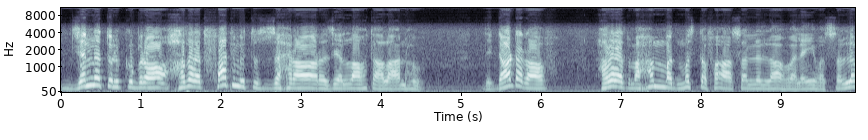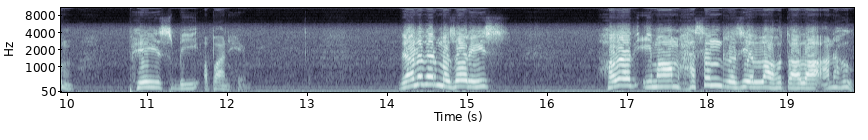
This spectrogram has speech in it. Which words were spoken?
Jannatul Kubra Hazrat Fatimatul Zahra radiallahu ta'ala anhu, the daughter of Hazrat Muhammad Mustafa sallallahu alayhi wasallam, peace be upon him. The another mazar is Hazrat Imam Hassan radiallahu ta'ala anhu,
